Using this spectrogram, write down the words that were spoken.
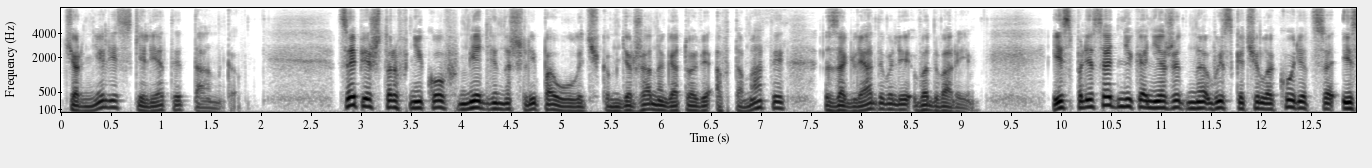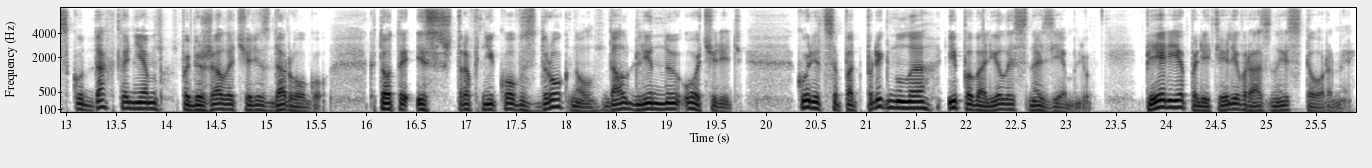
чернели скелеты танков. Цепи штрафников медленно шли по улочкам, держа наготове автоматы, заглядывали во дворы. Из палисадника неожиданно выскочила курица и с кудахтаньем побежала через дорогу. Кто-то из штрафников вздрогнул, дал длинную очередь. Курица подпрыгнула и повалилась на землю. Перья полетели в разные стороны.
